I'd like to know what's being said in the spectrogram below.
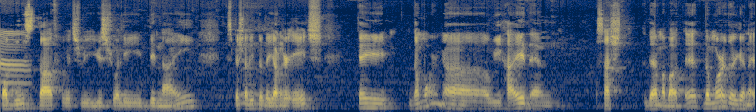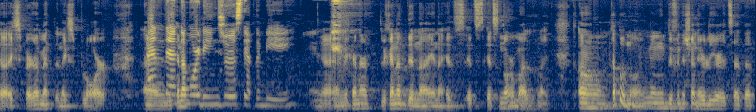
taboo stuff which we usually deny especially to the mm. younger age kay the more nga we hide and such them about it the more they're gonna uh, experiment and explore and and then the cannot more dangerous that they be yeah, and we cannot we cannot deny na it's it's it's normal. Like um kato no, yung definition earlier it said that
